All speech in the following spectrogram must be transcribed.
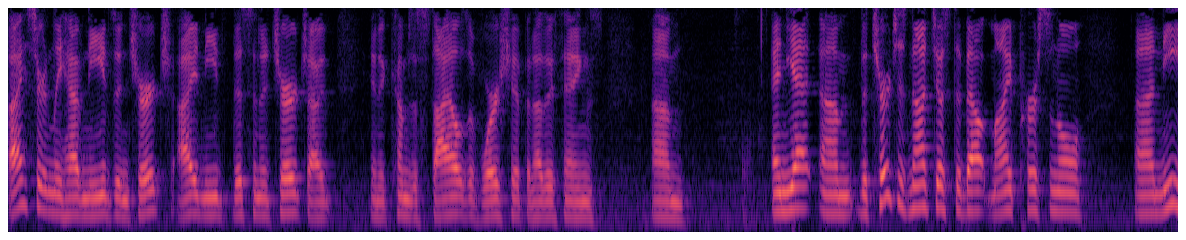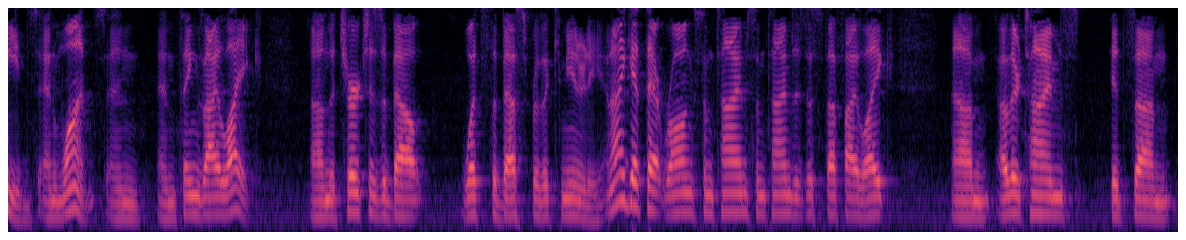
I certainly have needs in church. I need this in a church. I, and it comes to styles of worship and other things. Um, and yet, um, the church is not just about my personal uh, needs and wants and, and things I like. Um, the church is about what's the best for the community. And I get that wrong sometimes. Sometimes it's just stuff I like. Um, other times it's um,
